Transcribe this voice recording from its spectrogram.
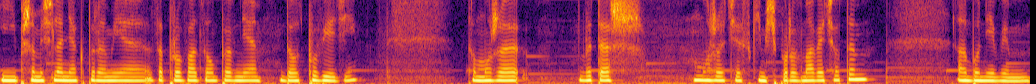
i przemyślenia, które mnie zaprowadzą pewnie do odpowiedzi, to może Wy też możecie z kimś porozmawiać o tym, albo nie wiem,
